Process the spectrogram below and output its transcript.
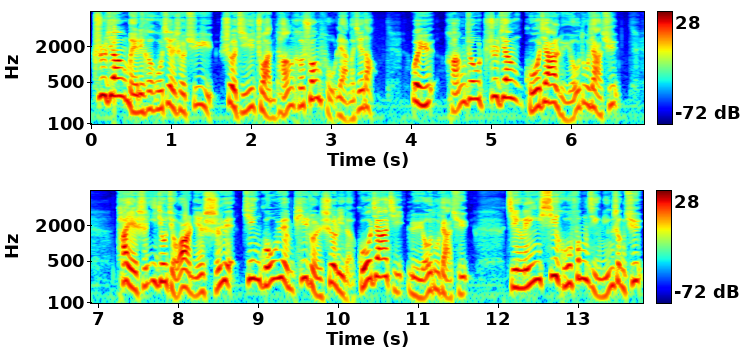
枝江美丽河湖建设区域涉及转塘和双浦两个街道，位于杭州枝江国家旅游度假区。它也是一九九二年十月经国务院批准设立的国家级旅游度假区，紧邻西湖风景名胜区，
